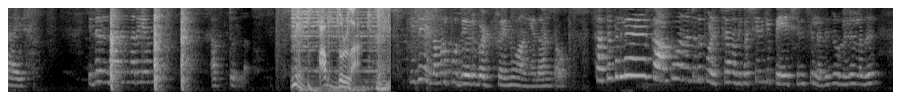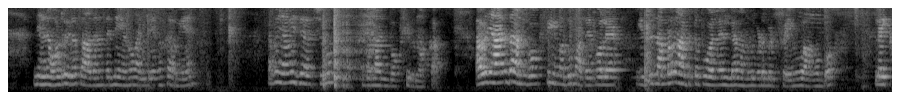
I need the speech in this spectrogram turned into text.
ഗൈസ് ഇതെന്താണെന്നറിയാമോ? അബ്ദുള്ള. അബ്ദുള്ള. ഇത് നമ്മൾ പുതിയൊരു ബെഡ് ഫ്രെയിം വാങ്ങിയതാണ് കേട്ടോ സത്യത്തിൽ കാക്ക വന്നിട്ട് ഇത് പൊളിച്ചാൽ മതി. പക്ഷെ എനിക്ക് പേഷ്യൻസ് ഇല്ല. അതിന്റെ ഉള്ളിലുള്ളത് ഞാൻ ഓർഡർ ചെയ്ത സാധനം തന്നെയാണോ അല്ലേന്നൊക്കെ അറിയാൻ. അപ്പൊ ഞാൻ വിചാരിച്ചു ഇതൊന്ന് അൺബോക്സ് ചെയ്ത് നോക്കാം. അപ്പൊ ഞാനിത് അൺബോക്സ് ചെയ്യുന്നതും അതേപോലെ ഇത് നമ്മുടെ നാട്ടിലത്തെ പോലെ അല്ല നമ്മളിവിടെ ബെഡ് ഫ്രെയിം വാങ്ങുമ്പോൾ ലൈക്ക്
